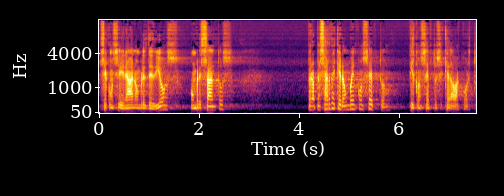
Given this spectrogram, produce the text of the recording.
se consideraban hombres de Dios, hombres santos, pero a pesar de que era un buen concepto, el concepto se quedaba corto.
